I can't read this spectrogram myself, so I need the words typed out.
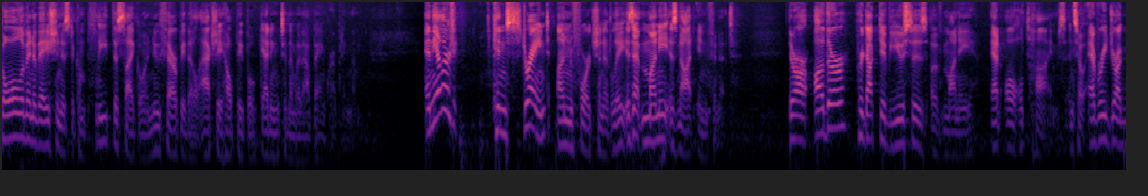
goal of innovation is to complete the cycle, a new therapy that will actually help people getting to them without bankrupting them. And the other constraint, unfortunately, is that money is not infinite. There are other productive uses of money at all times. And so every drug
